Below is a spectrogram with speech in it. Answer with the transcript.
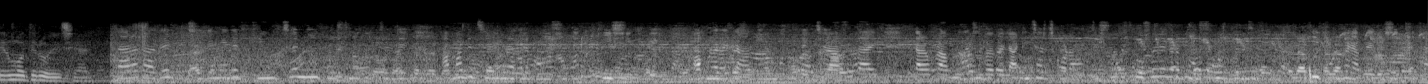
অনিশ্চিতের মধ্যে রয়েছে আর। তারা তাদের ছেলে মেয়েদের ফিউচার নিয়ে প্রশ্ন করছে যে আমাদের ছেলেমেয়েরা তাহলে ভবিষ্যতে কী শিখবে? আপনাদেরকে আন্দোলন করতে দেখছে রাস্তায় তার উপর আপনাদের যেভাবে লাঠিচার্জ করা হচ্ছে সমস্ত বিষয়ে একটা প্রশ্ন করছে কী করবেন আপনাদের শিক্ষা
